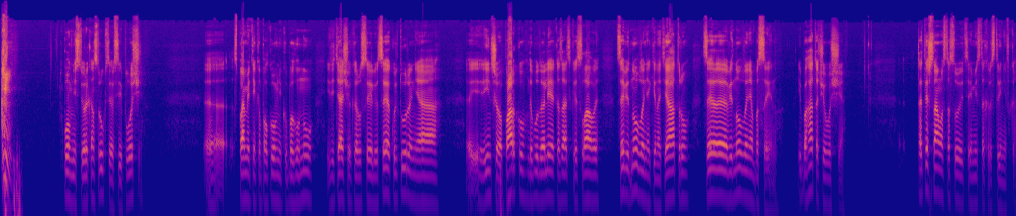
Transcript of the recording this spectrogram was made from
повністю реконструкція всієї площі е, з пам'ятником полковнику Багуну і дитячою каруселю. Це культурення е, іншого парку, де буде алея козацької слави. Це відновлення кінотеатру, це відновлення басейну і багато чого ще. Та те ж саме стосується і міста Христинівка.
